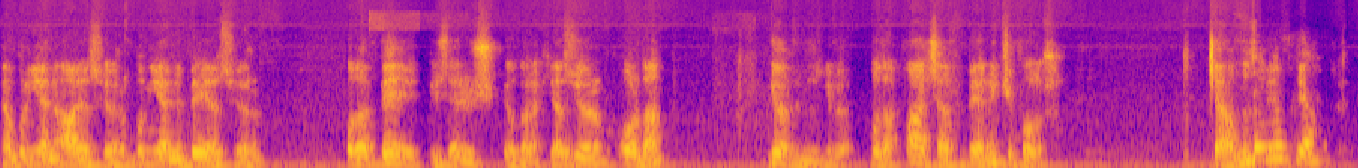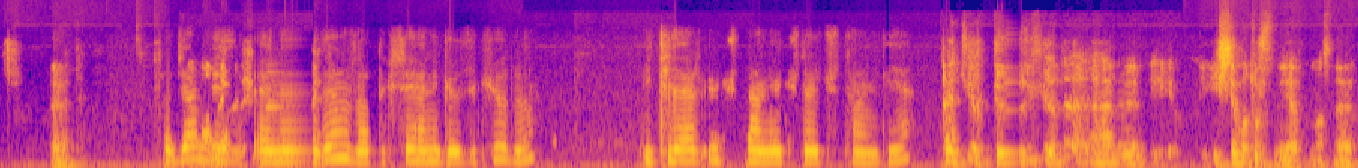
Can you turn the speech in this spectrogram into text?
Yani bunun yerine A yazıyorum. Bunun yerine B yazıyorum. O da B üzeri 3 olarak yazıyorum. Oradan gördüğünüz gibi bu da A çarpı B'nin küp olur. Cevabımız B. Denizli. Evet. Hocam Ama- biz e, neden uzattık? Şey hani gözüküyordu. İkiler 3 tane, üçler 3 tane diye. Evet yok gözüküyor da hani işlem otursun diye yaptım aslında evet.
